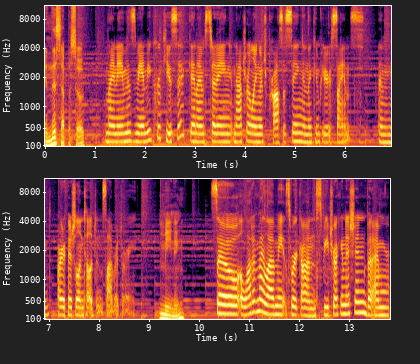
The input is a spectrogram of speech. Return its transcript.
In this episode, my name is Mandy Korpusik, and I'm studying natural language processing in the Computer Science and Artificial Intelligence Laboratory. Meaning? So, a lot of my lab mates work on speech recognition, but I'm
